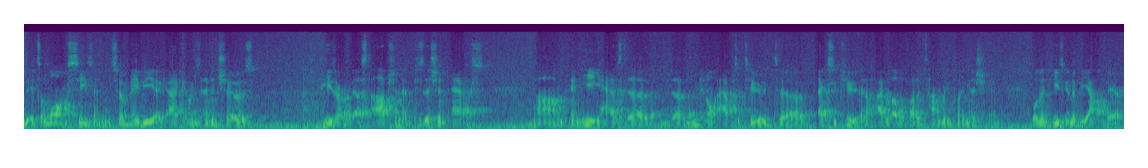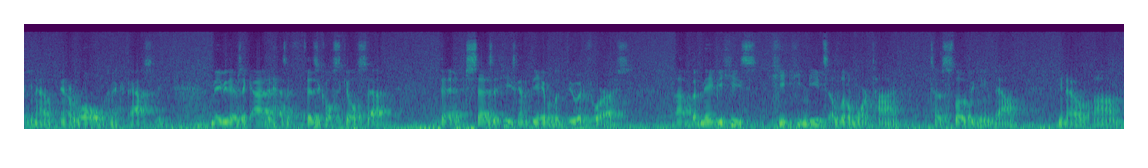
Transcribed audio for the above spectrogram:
it's a long season. And so maybe a guy comes in and shows he's our best option at position X um, and he has the the mental aptitude to execute at a high level by the time we play Michigan. Well, then he's going to be out there, you know, in a role, in a capacity. Maybe there's a guy that has a physical skill set that says that he's going to be able to do it for us, uh, but maybe he's he, he needs a little more time to slow the game down. You know, um,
